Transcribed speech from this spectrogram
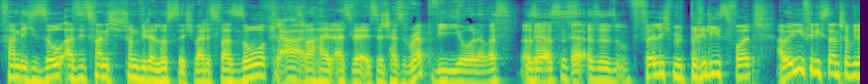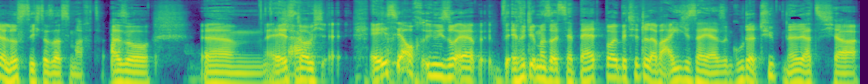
fand ich so, also die fand ich schon wieder lustig, weil das war so, Klar. das war halt, als wäre es ein scheiß Rap-Video oder was. Also Ja, es ist ja. also so völlig mit Brillis voll. Aber irgendwie finde ich es dann schon wieder lustig, dass er es macht. Also ähm, er ist, glaube ich, er ist ja auch irgendwie so, er, er wird ja immer so als der Bad Boy betitelt, aber eigentlich ist er ja so ein guter Typ, ne? Der hat sich ja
